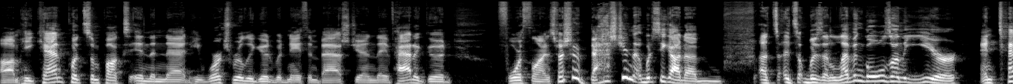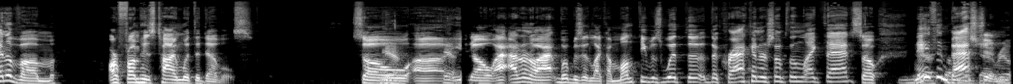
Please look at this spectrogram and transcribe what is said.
Um, he can put some pucks in the net. He works really good with Nathan Bastian. They've had a good fourth line, especially Bastian. What's he got? A, a it's was it eleven goals on the year, and ten of them are from his time with the Devils. So yeah, uh, yeah. you know, I, I, don't know. What was it like a month he was with the the Kraken or something like that? So Nathan Bastian, like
